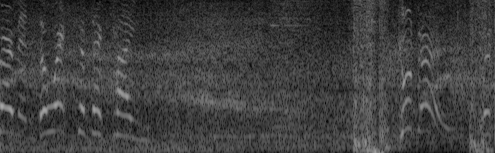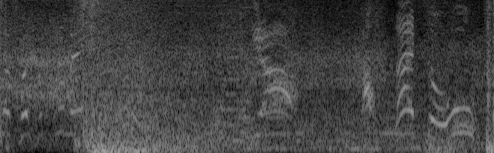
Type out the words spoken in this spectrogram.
Vermin, the worst of their kind. Good day! Let us hope it remains. Yeah! Oh, that's all.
